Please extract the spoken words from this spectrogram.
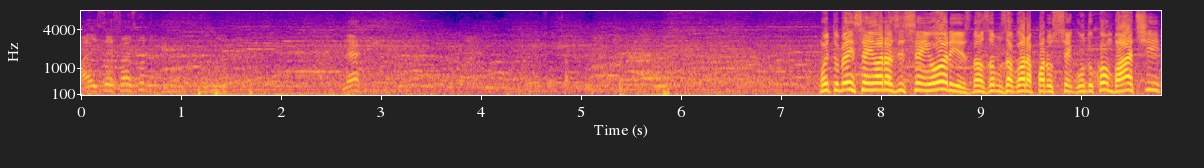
Aí você só escuta. Né? Muito bem, senhoras e senhores, nós vamos agora para o segundo combate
